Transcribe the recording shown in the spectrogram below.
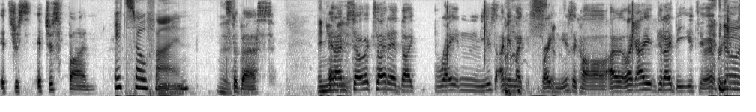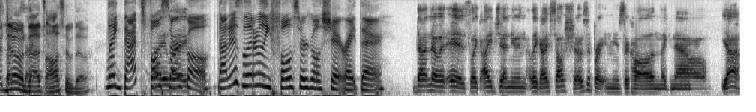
It's just it's just fun. It's so fun. It's the best. And, you and I'm so excited. Like Brighton music. I mean, like Brighton Music Hall. I like. I did I beat you to it? No, no, that's awesome though. Like that's full I, like- circle. that is literally full circle shit right there. that. No, it is. Like I genuinely like. I saw shows at Brighton Music Hall, and like now, yeah,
